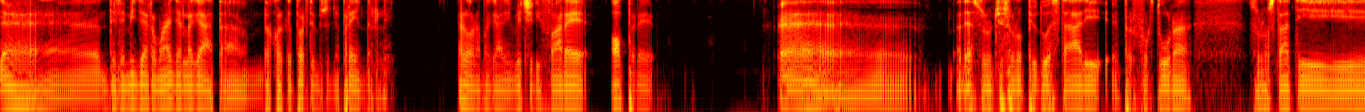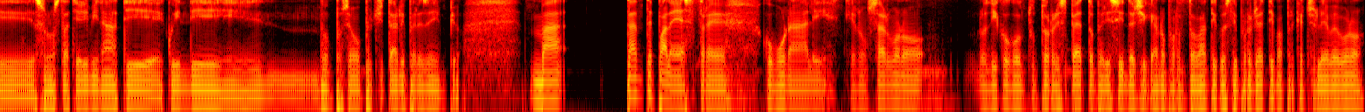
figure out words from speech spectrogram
eh, dell'Emilia Romagna allagata da qualche parte bisogna prenderli. Allora magari invece di fare opere eh, adesso non ci sono più due stadi per fortuna sono stati, sono stati eliminati e quindi non possiamo più citarli per esempio ma tante palestre comunali che non servono lo dico con tutto il rispetto per i sindaci che hanno portato avanti questi progetti, ma perché ce li avevano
